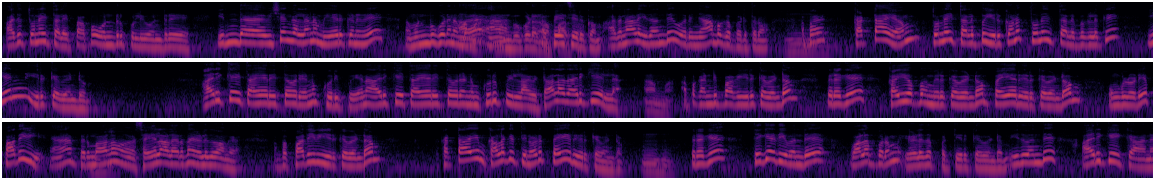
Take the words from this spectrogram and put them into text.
அது துணை தலைப்பு. அப்போ ஒன்று புள்ளி ஒன்று. இந்த விஷயங்கள்லாம் நம்ம ஏற்கனவே முன்பு கூட நம்ம பேசியிருக்கோம். அதனால இது வந்து ஒரு ஞாபகப்படுத்துகிறோம் அப்போ கட்டாயம் துணை தலைப்பு இருக்கணும். துணை தலைப்புகளுக்கு எண் இருக்க வேண்டும். அறிக்கை தயாரித்தவர் எனும் குறிப்பு. ஏன்னா அறிக்கை தயாரித்தவர் எனும் குறிப்பு இல்லாவிட்டால் அது அறிக்கையே இல்லை. ஆமா. அப்போ கண்டிப்பாக இருக்க வேண்டும். பிறகு கையொப்பம் இருக்க வேண்டும் பெயர் இருக்க வேண்டும். உங்களுடைய பதவி பெரும்பாலும் செயலாளர் தான் எழுதுவாங்க. அப்போ பதவி இருக்க வேண்டும். கட்டாயம் கழகத்தினோட பெயர் இருக்க வேண்டும். பிறகு திகதி வந்து வலப்புறம் எழுதப்பட்டிருக்க வேண்டும். இது வந்து அறிக்கைக்கான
